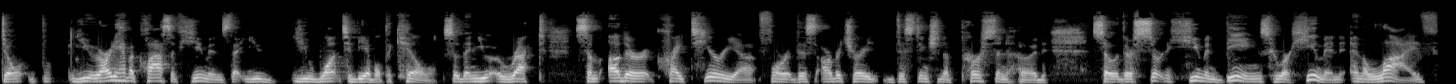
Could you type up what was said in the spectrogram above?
don't you already have a class of humans that you you want to be able to kill. So then you erect some other criteria for this arbitrary distinction of personhood. So there's certain human beings who are human and alive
